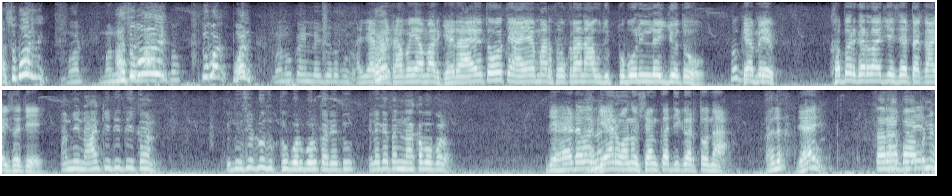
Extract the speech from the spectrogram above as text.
હસુ બોલ. હસુ બોલ. તું બોલ બોલ. અલ્યા બેઠા ભાઈ અમાર ઘેર આવ્યો તો ત્યાં આયા મારા છોકરાને આવું જુઠ્ઠું બોલીને લઈ ગયો તો. કે બે ખબર કરવા જે છે ટકા આવ્યું છે. અને ના કીધી હતી કણ. કીધું છે એટલું જુઠ્ઠું બોલ બોલ કરે તું? એટલે કે તને ના ખબર પડે. જે હેડ હવે ઘેર વાનું કદી કરતો ના. હાલે? જય. તારા બાપને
